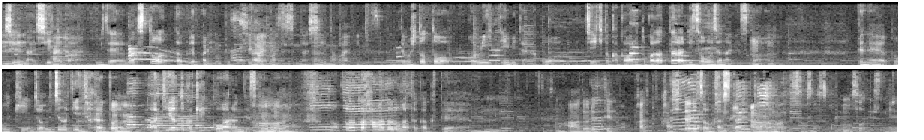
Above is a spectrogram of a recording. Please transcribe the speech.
やしれないしとかお店持つとたやっぱり大変だしまあ大変でも人とコミュニティみたいなこう地域と関わるとかだったら理想じゃないですか、でねこう近所うちの近所だとうん。空き家とか結構あるんですけど、うん。なかなかハードルが高くて、うん、そのハードルっていうのはか貸したりそう貸したりとか。そうそうそう。ここもそうですね、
